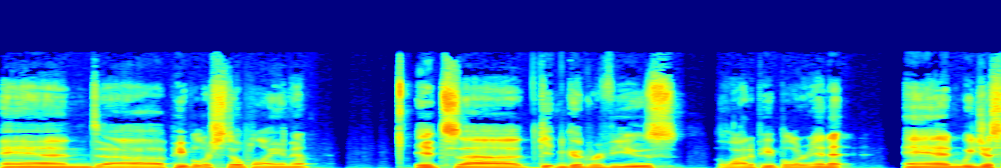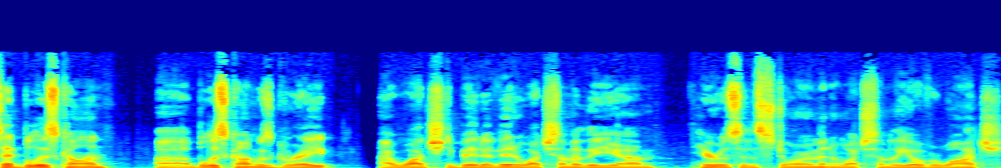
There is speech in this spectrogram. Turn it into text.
and uh, people are still playing it. It's uh, getting good reviews. A lot of people are in it. And we just had BlizzCon. Uh, BlizzCon was great. I watched a bit of it. I watched some of the um, Heroes of the Storm, and I watched some of the Overwatch.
